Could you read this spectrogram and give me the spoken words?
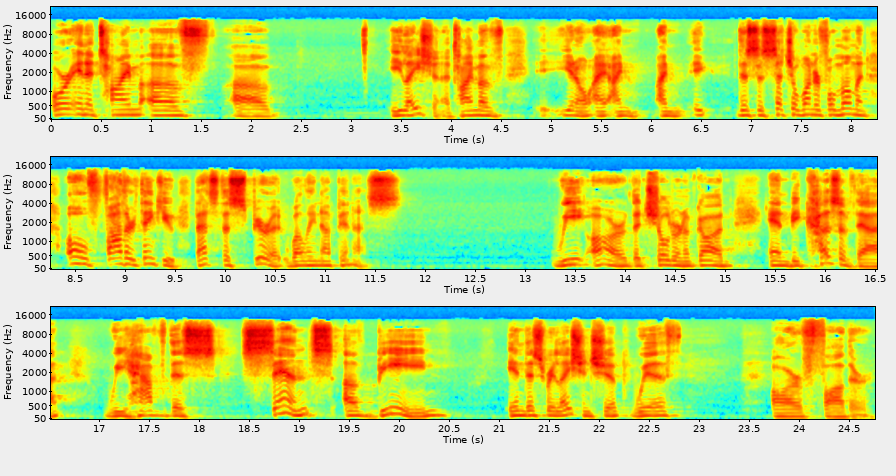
Or in a time of uh, elation, a time of, you know, I, I'm, I'm, this is such a wonderful moment. Oh, Father, thank you. That's the Spirit welling up in us. We are the children of God. And because of that, we have this sense of being in this relationship with our Father.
